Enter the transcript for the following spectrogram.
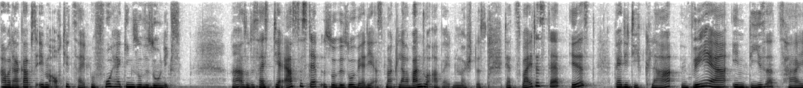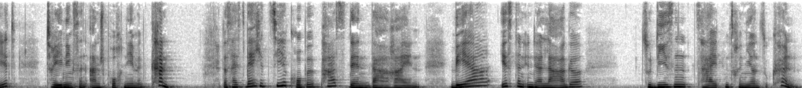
Aber da gab es eben auch die Zeit. Nur vorher ging sowieso nichts. Also das heißt, der erste Step ist sowieso, werde dir erstmal klar, wann du arbeiten möchtest. Der zweite Step ist, werde dir klar, wer in dieser Zeit Trainings in Anspruch nehmen kann. Das heißt, welche Zielgruppe passt denn da rein? Wer ist denn in der Lage, zu diesen Zeiten trainieren zu können?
